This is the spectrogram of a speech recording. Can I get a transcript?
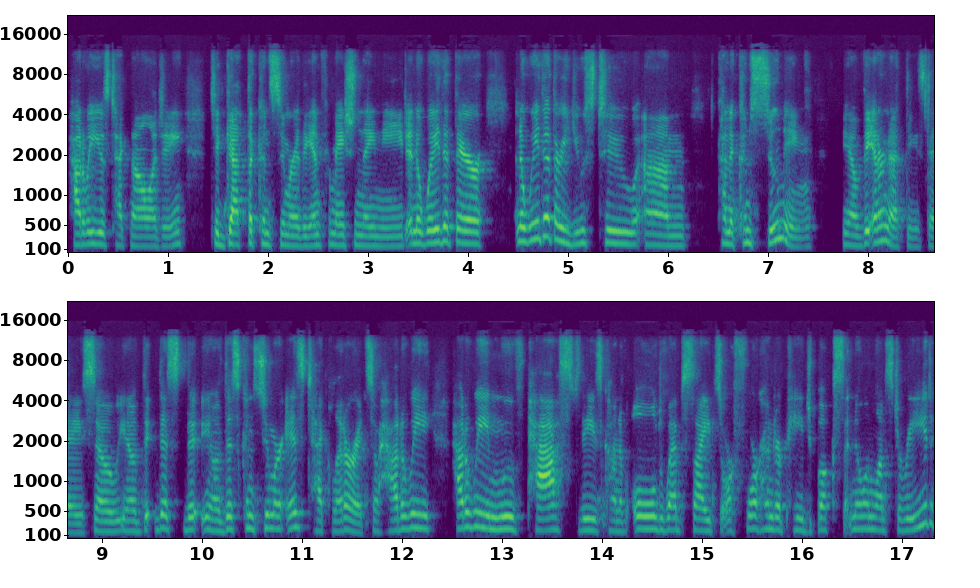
how do we use technology to get the consumer the information they need in a way that they're in a way that they're used to um, kind of consuming you know the internet these days. So you know th- this the, you know this consumer is tech literate. So how do we how do we move past these kind of old websites or 400 page books that no one wants to read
